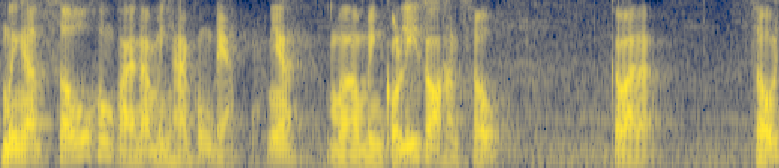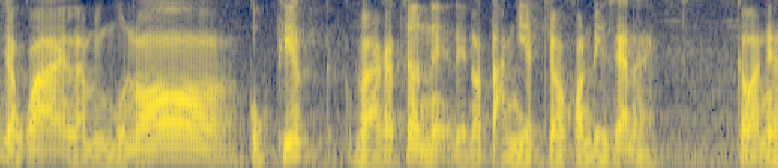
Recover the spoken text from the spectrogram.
Mình hàn xấu không phải là mình hàn không đẹp nhé mà mình có lý do hàn xấu. Các bạn ạ xấu chẳng qua là mình muốn nó cục thiếc và các chân ấy để nó tản nhiệt cho con DZ này. Các bạn nhé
